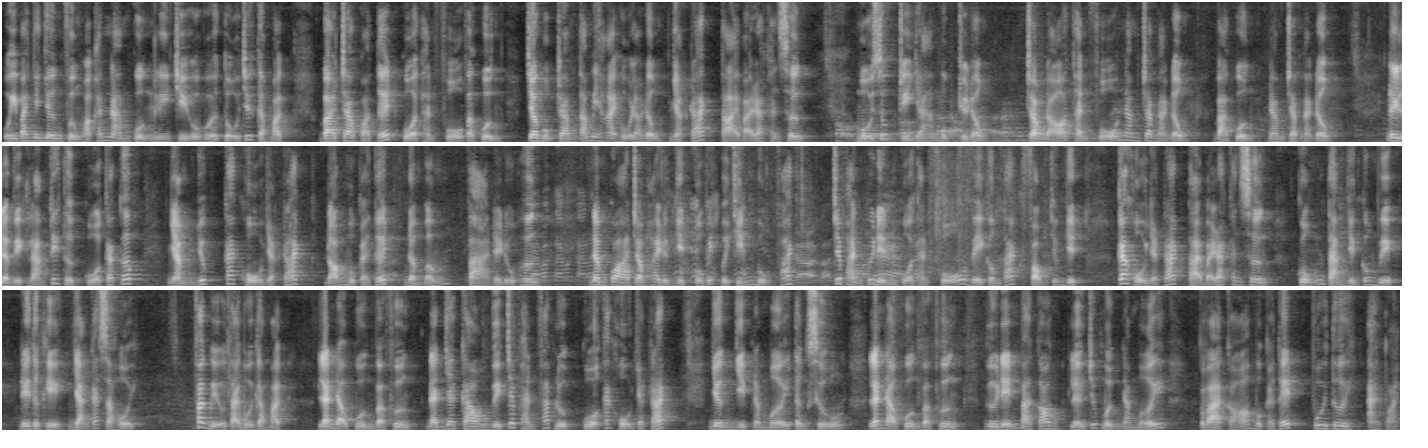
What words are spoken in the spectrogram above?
Ủy ban nhân dân phường Hòa Khánh Nam, quận Liên Chiểu vừa tổ chức gặp mặt và trao quà Tết của thành phố và quận cho 182 hộ lao động nhặt rác tại bãi rác Khánh Sơn. Mỗi suất trị giá 1 triệu đồng, trong đó thành phố 500.000 đồng và quận 500.000 đồng. Đây là việc làm thiết thực của các cấp nhằm giúp các hộ nhặt rác đón một cái Tết đầm ấm và đầy đủ hơn. Năm qua trong hai đợt dịch Covid-19 bùng phát, chấp hành quy định của thành phố về công tác phòng chống dịch, các hộ nhặt rác tại bãi rác Khánh Sơn cũng tạm dừng công việc để thực hiện giãn cách xã hội. Phát biểu tại buổi gặp mặt, lãnh đạo quận và phường đánh giá cao việc chấp hành pháp luật của các hộ nhặt rác. Nhân dịp năm mới Tân Sửu, lãnh đạo quận và phường gửi đến bà con lời chúc mừng năm mới và có một cái Tết vui tươi, an toàn.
